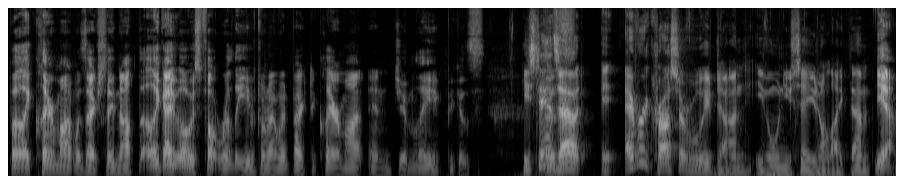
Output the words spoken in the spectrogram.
But like Claremont was actually not the, like I always felt relieved when I went back to Claremont and Jim Lee because He stands Those- out. Every crossover we've done, even when you say you don't like them, yeah,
